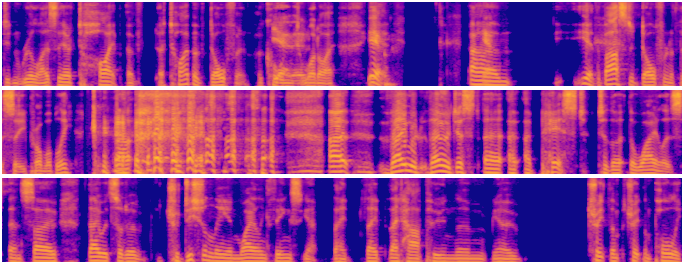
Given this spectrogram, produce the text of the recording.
didn't realize they're a type of a type of dolphin, according yeah, to what I yeah. yeah. Um, yeah, the bastard dolphin of the sea, probably. Uh, uh, they would they were just a, a, pest to the, the whalers, and so they would sort of traditionally in whaling things, yeah, they they they'd harpoon them, you know, treat them treat them poorly.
